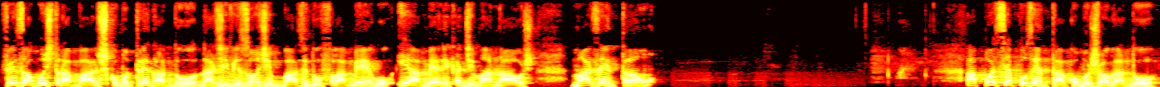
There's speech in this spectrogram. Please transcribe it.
fez alguns trabalhos como treinador nas divisões de base do Flamengo e América de Manaus, mas então. Após se aposentar como jogador,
